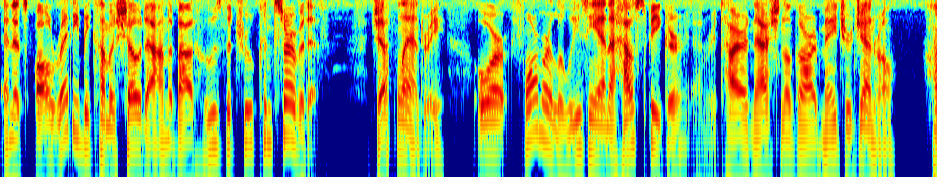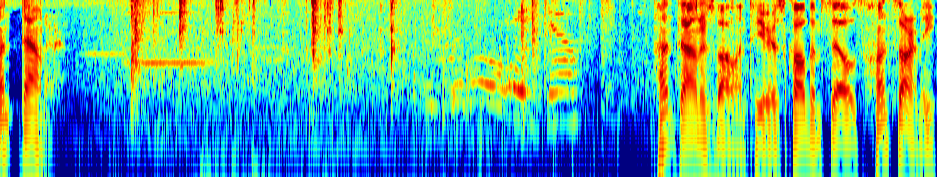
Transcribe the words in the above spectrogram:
and it's already become a showdown about who's the true conservative Jeff Landry or former Louisiana House Speaker and retired National Guard Major General Hunt Downer. Hunt Downer's volunteers call themselves Hunt's Army,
